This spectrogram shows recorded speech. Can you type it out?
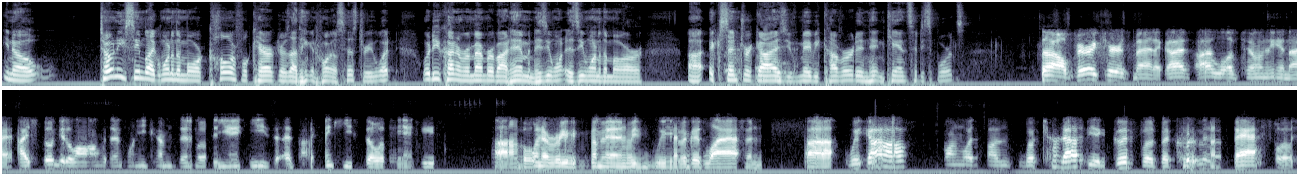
you know, Tony seemed like one of the more colorful characters I think in Royals history. What what do you kind of remember about him? And is he one, is he one of the more uh, eccentric guys you've maybe covered in, in Kansas City sports? So very charismatic. I I love Tony, and I I still get along with him when he comes in with the Yankees. I think he's still with the Yankees, um, but whenever he would come in, we we have a good laugh, and uh, we got off on what on what turned out to be a good foot, but could have been a bad foot.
